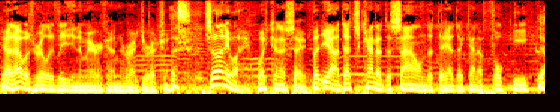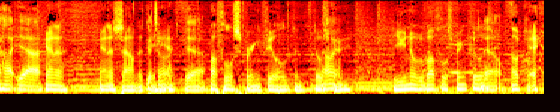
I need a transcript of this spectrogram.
Yeah, that was really leading America in the right direction. so anyway, what can I say? But yeah, that's kind of the sound that they had. That kind of folky, Yeah. Yeah. kind of kind of sound that Guitar, they had. yeah. Buffalo Springfield and those Oh, kind. Do you know who Buffalo Springfield is? No. Okay.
